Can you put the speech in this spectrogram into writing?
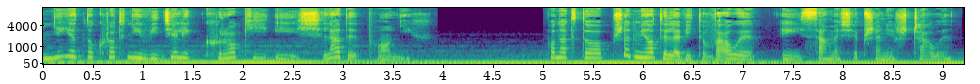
niejednokrotnie widzieli kroki i ślady po nich. Ponadto przedmioty lewitowały i same się przemieszczały.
